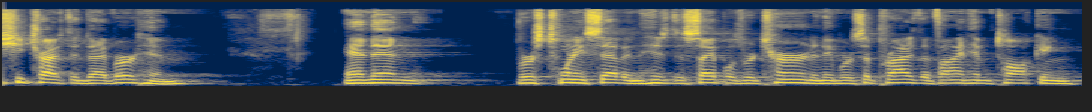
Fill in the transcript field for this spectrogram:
she tries to divert him. And then, verse 27 his disciples returned and they were surprised to find him talking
